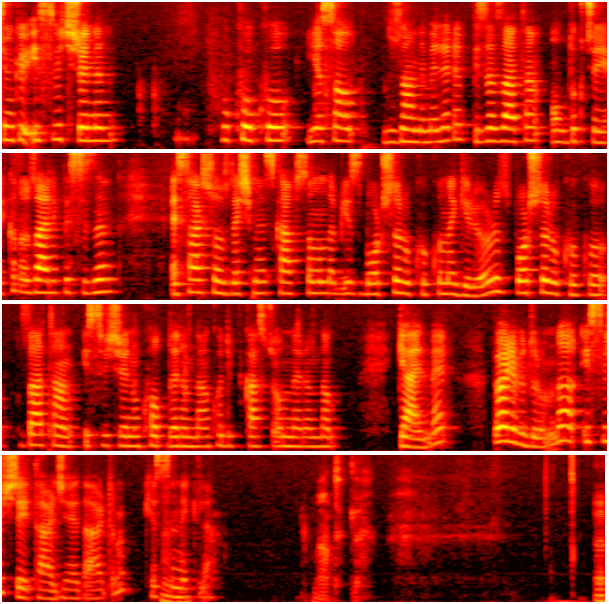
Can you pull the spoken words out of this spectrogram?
Çünkü İsviçre'nin hukuku, yasal düzenlemeleri bize zaten oldukça yakın. Özellikle sizin eser sözleşmeniz kapsamında biz borçlar hukukuna giriyoruz. Borçlar hukuku zaten İsviçre'nin kodlarından, kodifikasyonlarından gelme. Böyle bir durumda İsviçre'yi tercih ederdim. Kesinlikle. Hı hı. Mantıklı. Ee,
